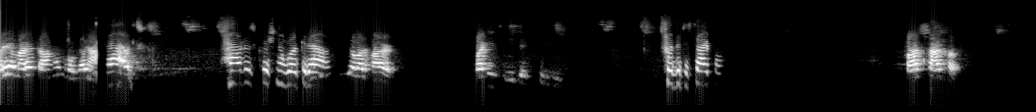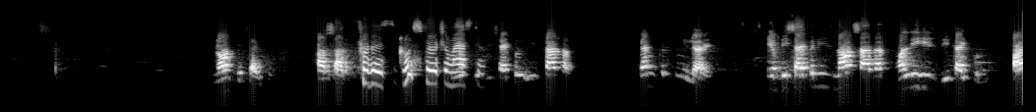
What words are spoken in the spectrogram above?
अरे हमारा काम हम होगा. How does Krishna work it out? See our heart. What is needed to you? for the disciple? For sadhak, not disciple. For. For the spiritual master? If disciple is sadhak, then Krishna will arrange. If disciple is not sadhak, only his disciple, for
